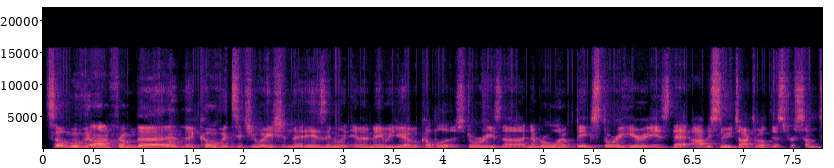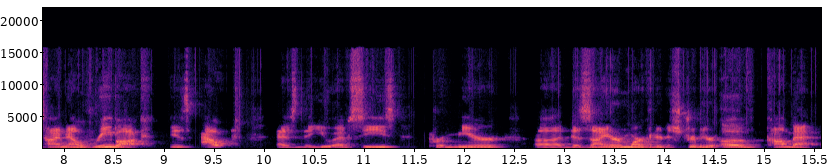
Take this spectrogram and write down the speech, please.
so moving on from the the COVID situation that is in MMA, we do have a couple other stories. Uh, number one, a big story here is that obviously we talked about this for some time now. Reebok is out as the UFC's premier uh, designer, marketer, distributor of combat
